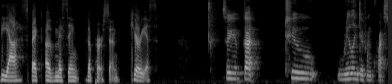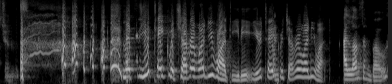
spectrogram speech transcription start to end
the aspect of missing the person? Curious. So you've got two really different questions. Let's you take whichever one you want edy. You take And- whichever one you want. I love them both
